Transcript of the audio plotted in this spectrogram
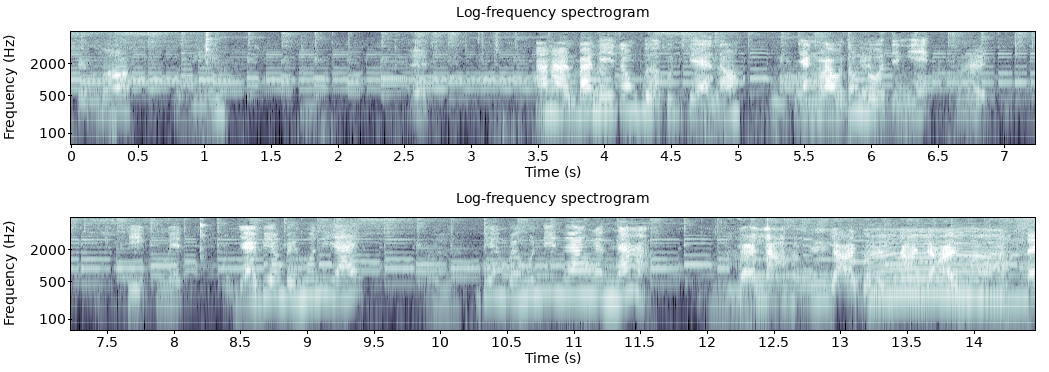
เค็มบ่พอดีอืมเอ๊ะอาหารบ้านนี้ต้องเผื่อคุณแก่เนาะ อย่างเราต้องโดดอย่างนี้ใช่พริกเม็ด ยายเบี้ยงไปหุ้นที่ยาย เบี้ยงไปหุ้นที่นั่งกันนะยายนั่งทางนี้ยายก็เห็นหน้ายายอืมได้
